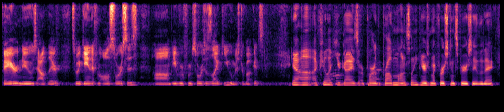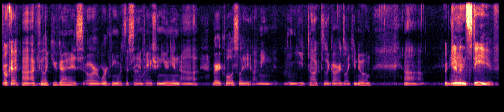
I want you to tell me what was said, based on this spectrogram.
fair news out there, so we gain it from all sources, um, even from sources like you, Mr. Buckets. Yeah, uh, I feel like you guys are part of the problem. Honestly, here's my first conspiracy of the day. okay. Uh, I feel like you guys are working with the sanitation union uh, very closely. I mean, you talk to the guards like you knew them. Uh, Jim and and- Steve.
